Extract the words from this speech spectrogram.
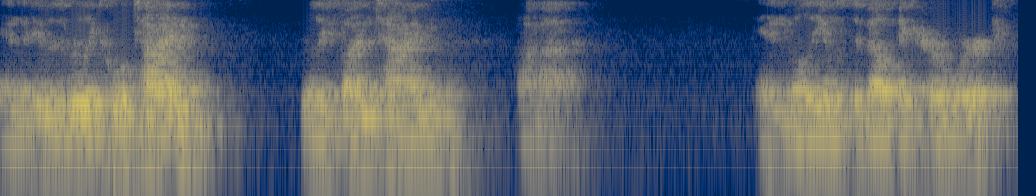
And it was a really cool time, really fun time. Uh, and Malia was developing her work.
